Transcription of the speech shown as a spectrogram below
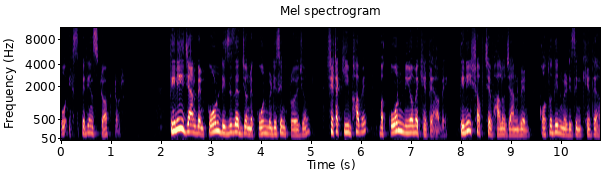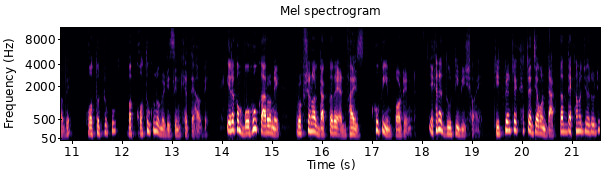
ও এক্সপিরিয়েন্স ডক্টর তিনিই জানবেন কোন ডিজিজের জন্য কোন মেডিসিন প্রয়োজন, সেটা কীভাবে বা কোন নিয়মে খেতে হবে। তিনিই সবচেয়ে ভালো জানবেন কতদিন মেডিসিন খেতে হবে, কতটুকু বা কতগুলো মেডিসিন খেতে হবে। এরকম বহু কারণে প্রফেশনাল ডাক্তারের অ্যাডভাইস খুবই ইম্পর্টেন্ট এখানে দুটি বিষয়। ট্রিটমেন্টের ক্ষেত্রে যেমন ডাক্তার দেখানো জরুরি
